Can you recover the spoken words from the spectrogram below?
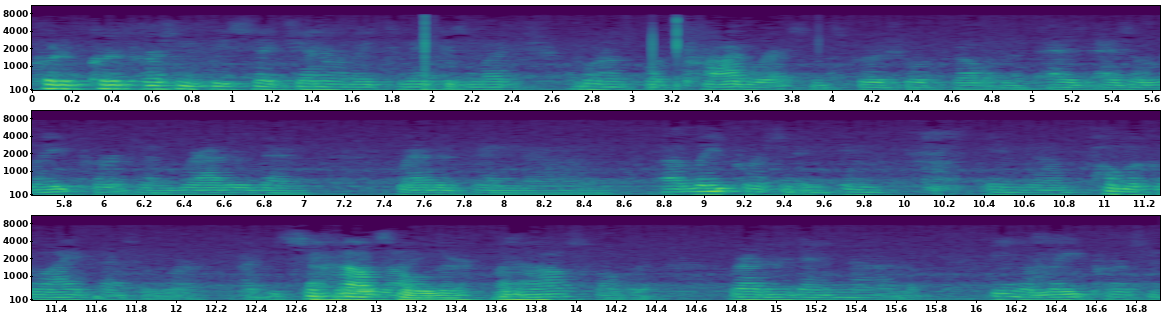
could, a, could a person be said generally to make as much quote unquote progress in spiritual development as, as a layperson rather than rather than uh, a layperson in in, in uh, public life, as it were, a householder, life, uh-huh. a householder, rather than um, being a layperson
